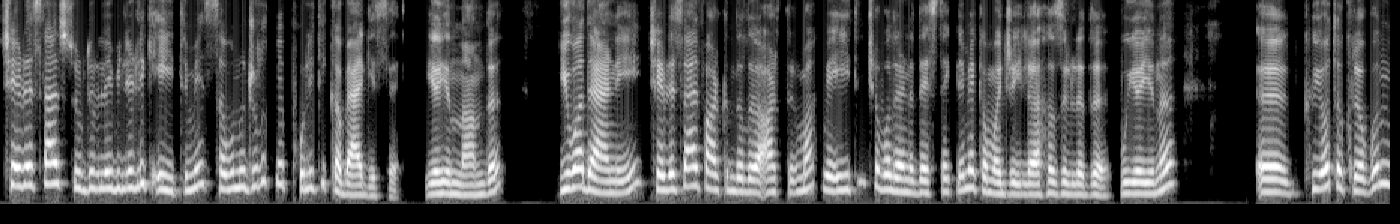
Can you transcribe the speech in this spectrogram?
Çevresel Sürdürülebilirlik Eğitimi Savunuculuk ve Politika belgesi yayınlandı. Yuva Derneği çevresel farkındalığı arttırmak ve eğitim çabalarını desteklemek amacıyla hazırladı bu yayını e, Kyoto Club'ın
